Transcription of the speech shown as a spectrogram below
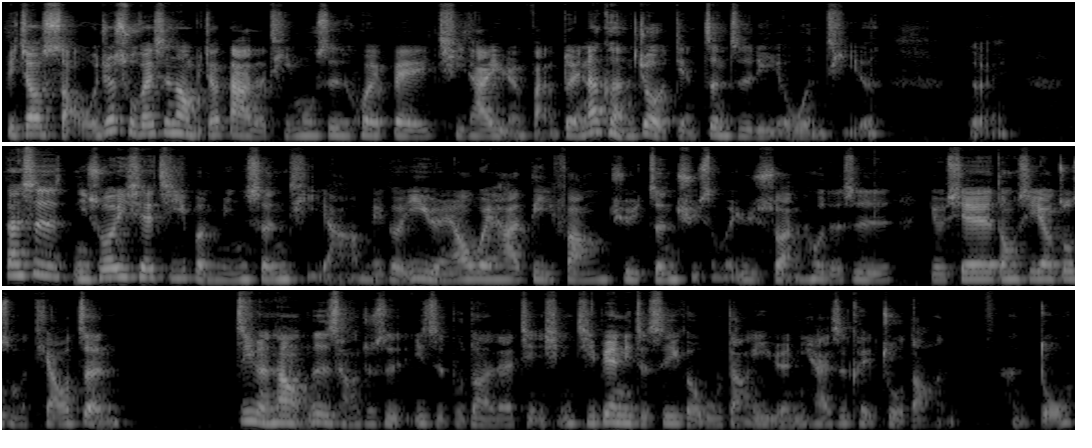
比较少，我觉得除非是那种比较大的题目是会被其他议员反对，那可能就有点政治力的问题了。对，但是你说一些基本民生题啊，每个议员要为他地方去争取什么预算，或者是有些东西要做什么调整，基本上日常就是一直不断的在进行。即便你只是一个无党议员，你还是可以做到很很多。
